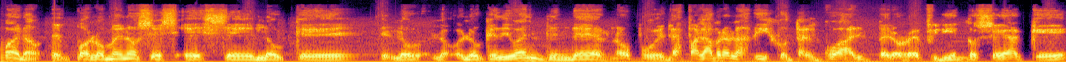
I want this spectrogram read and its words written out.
Bueno, eh, por lo menos es, es, eh, lo que lo, lo- lo que dio a entender, ¿no? Porque las palabras las dijo tal cual, pero refiriéndose a que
